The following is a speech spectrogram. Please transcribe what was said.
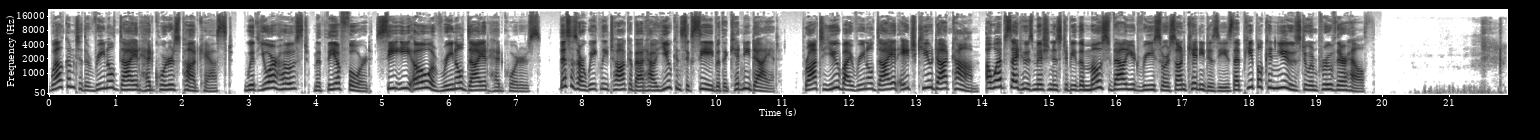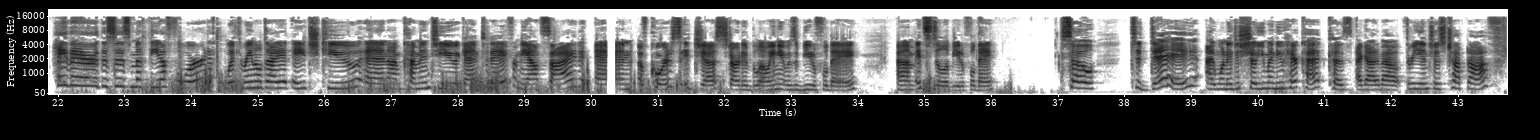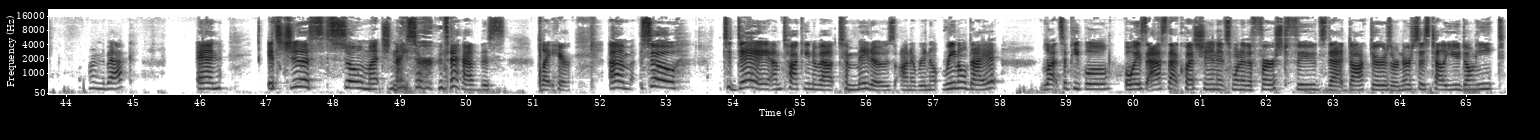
Welcome to the Renal Diet Headquarters podcast with your host, Mathea Ford, CEO of Renal Diet Headquarters. This is our weekly talk about how you can succeed with a kidney diet. Brought to you by RenalDietHQ.com, a website whose mission is to be the most valued resource on kidney disease that people can use to improve their health. Hey there, this is Mathea Ford with Renal Diet HQ, and I'm coming to you again today from the outside. And of course, it just started blowing. It was a beautiful day. Um, it's still a beautiful day. So, today I wanted to show you my new haircut because I got about three inches chopped off on the back. And it's just so much nicer to have this light hair. Um, so today I'm talking about tomatoes on a renal, renal diet. Lots of people always ask that question. It's one of the first foods that doctors or nurses tell you don't eat.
